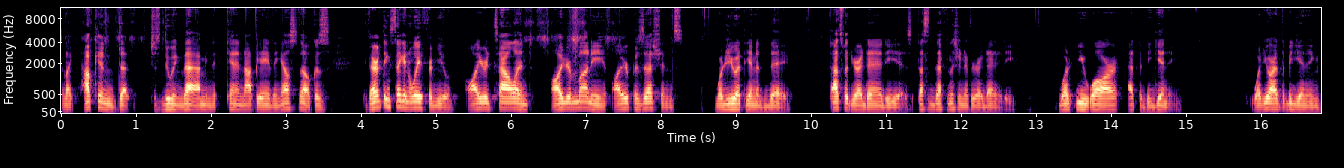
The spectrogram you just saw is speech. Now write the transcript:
Like, how can that just doing that? I mean, can it not be anything else? No, because if everything's taken away from you, all your talent, all your money, all your possessions, what are you at the end of the day? That's what your identity is. That's the definition of your identity. What you are at the beginning. What you are at the beginning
